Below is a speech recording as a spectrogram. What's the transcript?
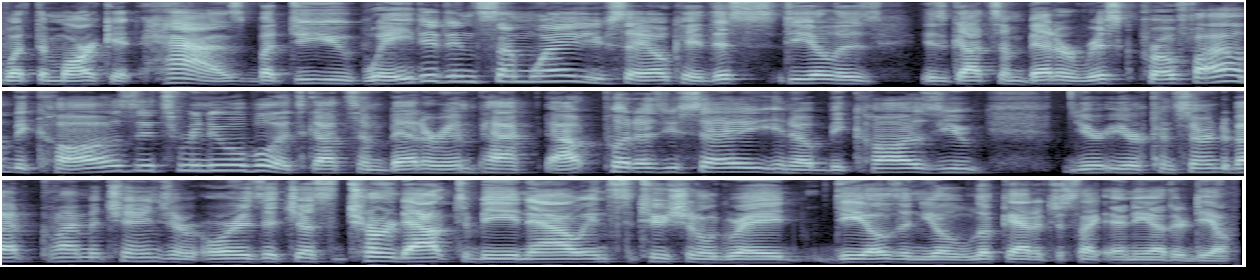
what the market has, but do you weight it in some way? You say, okay, this deal is is got some better risk profile because it's renewable. It's got some better impact output, as you say, you know, because you you're, you're concerned about climate change, or, or is it just turned out to be now institutional grade deals, and you'll look at it just like any other deal?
